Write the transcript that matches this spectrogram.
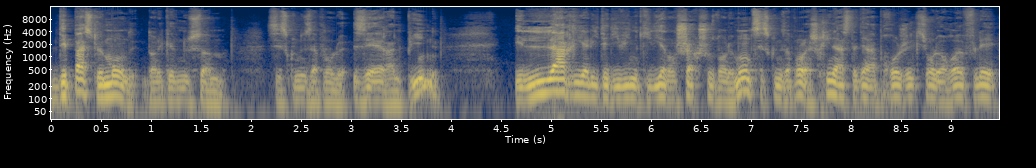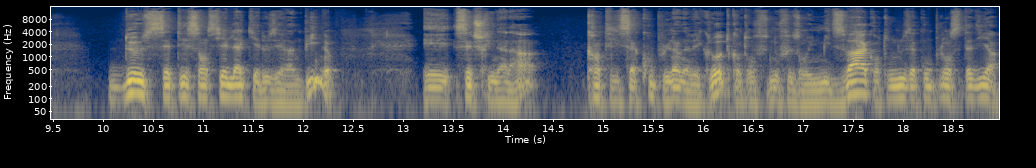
dépasse le monde dans lequel nous sommes. C'est ce que nous appelons le Zeher Anpin, et la réalité divine qu'il y a dans chaque chose dans le monde, c'est ce que nous appelons la Shrina, c'est-à-dire la projection, le reflet de cet essentiel-là qui est le Zeranpin. Et cette Shrina-là, quand ils s'accouplent l'un avec l'autre, quand on, nous faisons une mitzvah, quand on nous accomplons, c'est-à-dire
